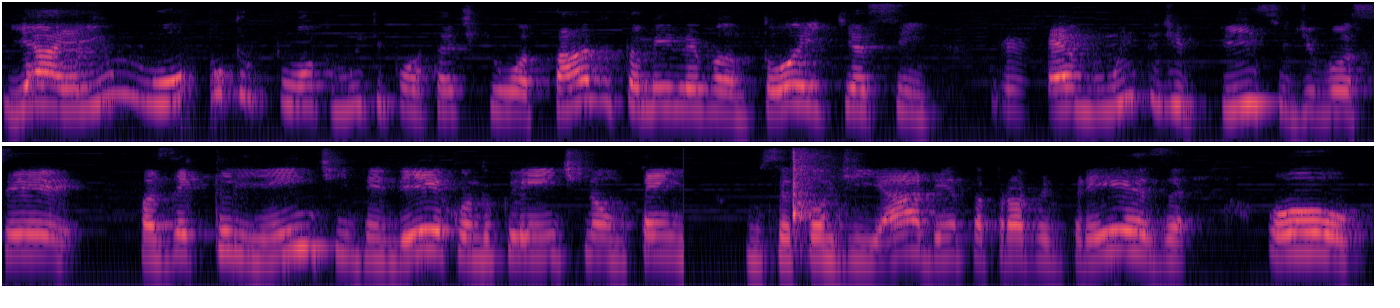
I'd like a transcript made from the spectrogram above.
E aí um outro ponto muito importante que o Otávio também levantou e que assim é muito difícil de você fazer cliente entender quando o cliente não tem um setor de IA dentro da própria empresa, ou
